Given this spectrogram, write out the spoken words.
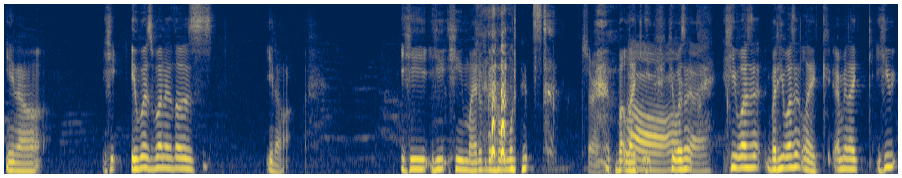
you know, he it was one of those, you know, he he he might have been homeless, Sure. but like Aw, he, he wasn't okay. he wasn't, but he wasn't like I mean like he.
